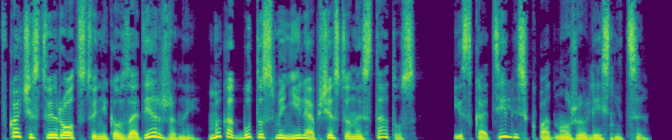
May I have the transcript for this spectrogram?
В качестве родственников задержанной мы как будто сменили общественный статус и скатились к подножию лестницы.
